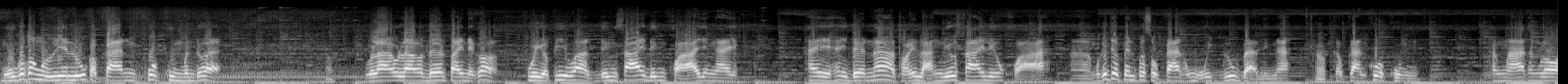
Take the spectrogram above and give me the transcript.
หมูก็ต้องเรียนรู้กับการควบคุมมันด้วยครับเวลาเราเดินไปเนี่ยก็คุยกับพี่ว่าดึงซ้ายดึงขวายังไง ให้ให้เดินหน้าถอยหลังเลี้ยวซ้ายเลี้ยวขวาอ่ามันก็จะเป็นประสบการณ์ของหมูอีกรูปแบบหนึ่งนะครับกับการควบคุมทั้งม้าทั้งล่อ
